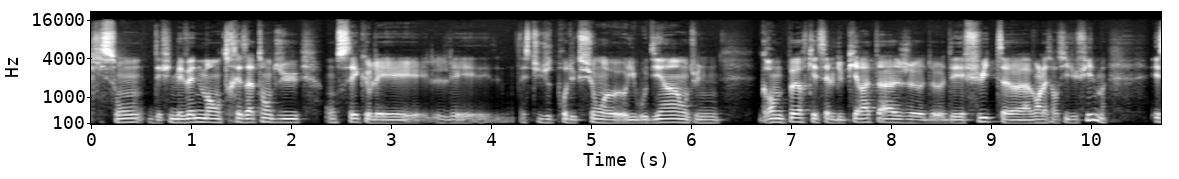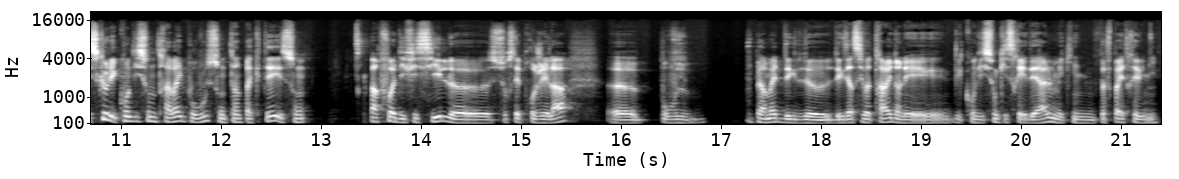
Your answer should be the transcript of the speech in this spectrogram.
qui sont des films événements très attendus, on sait que les, les, les studios de production hollywoodiens ont une, grande peur qui est celle du piratage, de, des fuites euh, avant la sortie du film. Est-ce que les conditions de travail pour vous sont impactées et sont parfois difficiles euh, sur ces projets-là euh, pour vous, permettre d'exercer votre travail dans les, conditions qui seraient idéales mais qui ne peuvent pas être réunies?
